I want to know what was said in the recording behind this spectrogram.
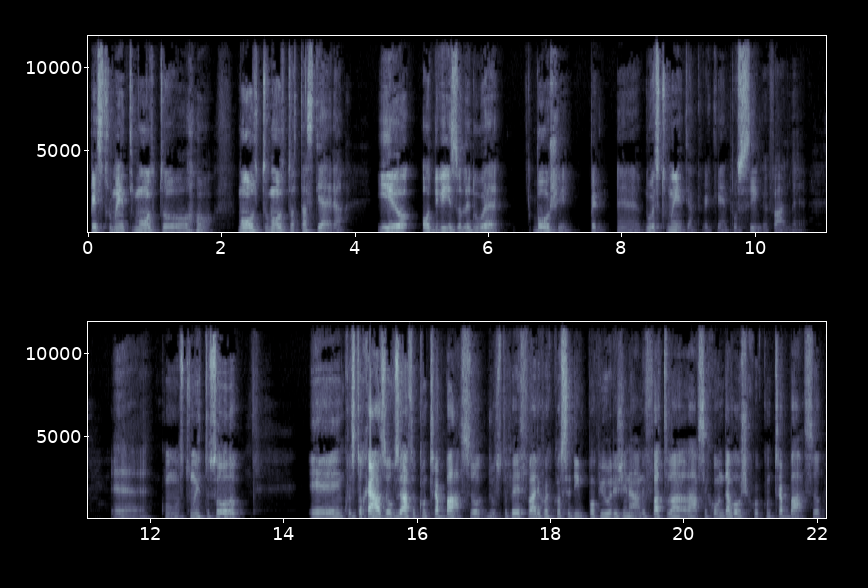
per strumenti molto, molto, molto a tastiera, io ho diviso le due voci per eh, due strumenti, anche perché è impossibile farle eh, con uno strumento solo, e in questo caso ho usato il contrabbasso, giusto per fare qualcosa di un po' più originale. Ho fatto la, la seconda voce col contrabbasso,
